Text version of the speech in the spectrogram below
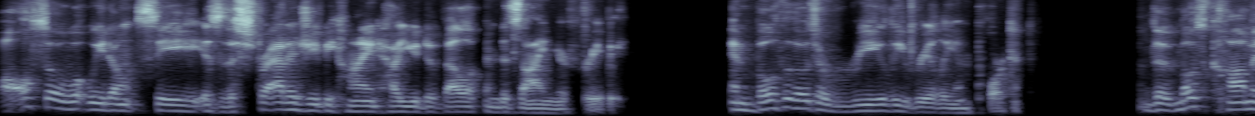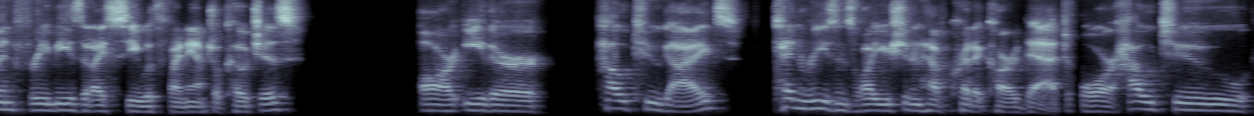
Also, what we don't see is the strategy behind how you develop and design your freebie. And both of those are really, really important. The most common freebies that I see with financial coaches are either how to guides, 10 reasons why you shouldn't have credit card debt, or how to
